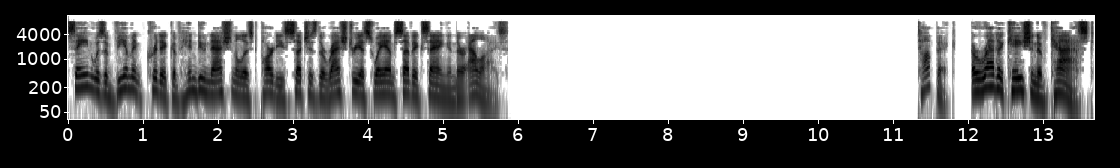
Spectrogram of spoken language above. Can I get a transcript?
Sane was a vehement critic of Hindu nationalist parties such as the Rashtriya Swayamsevak Sangh and their allies. Eradication of caste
